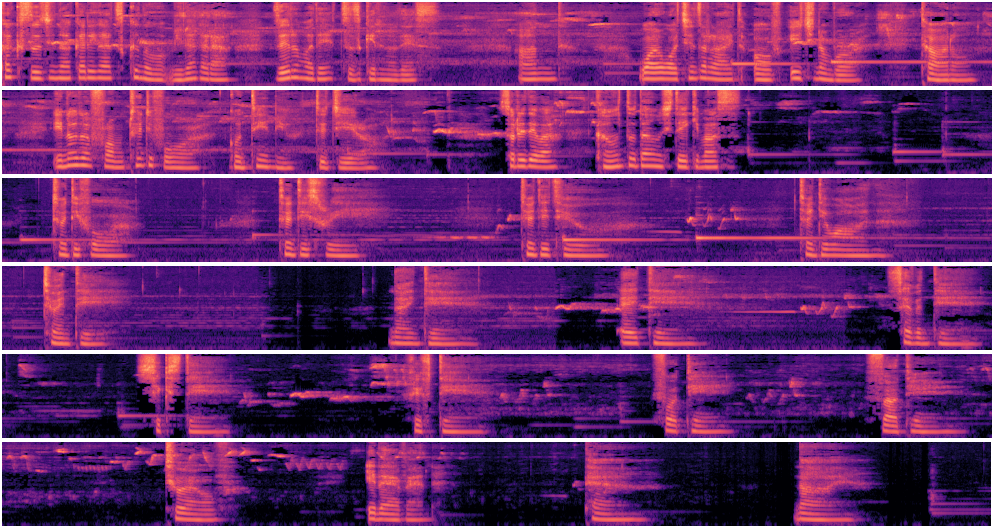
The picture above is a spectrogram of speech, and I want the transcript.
各数字の明かりがつくのを見ながら0まで続けるのです。And while watching the light of each number turn on, in order from 24 continue to zero. それではカウントダウンしていきます。24 23 22 21 2120 19 18 17 16 15 14 13 12 11 10 9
